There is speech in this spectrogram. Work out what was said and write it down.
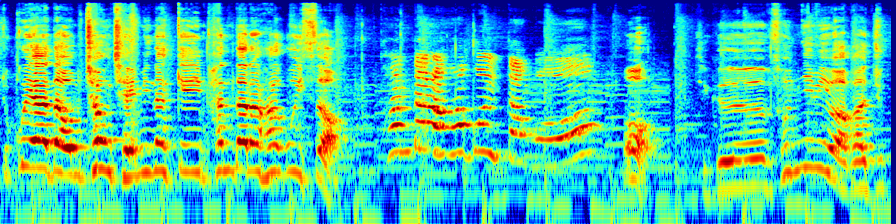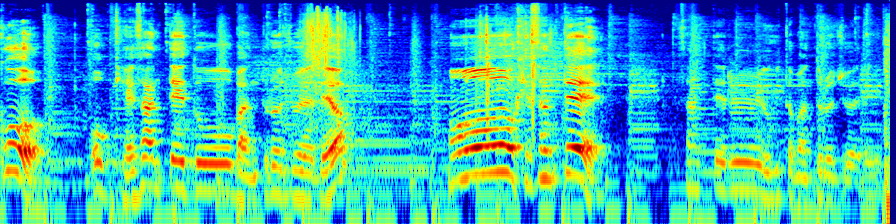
쪼꼬야 나 엄청 재미난 게임 판다랑 하고 있어. 판다랑 하고 있다고? 어 지금 손님이 와가지고 어 계산대도 만들어줘야 돼요? 어 계산대. 계산대를 여기다 만들어줘야 되겠다.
